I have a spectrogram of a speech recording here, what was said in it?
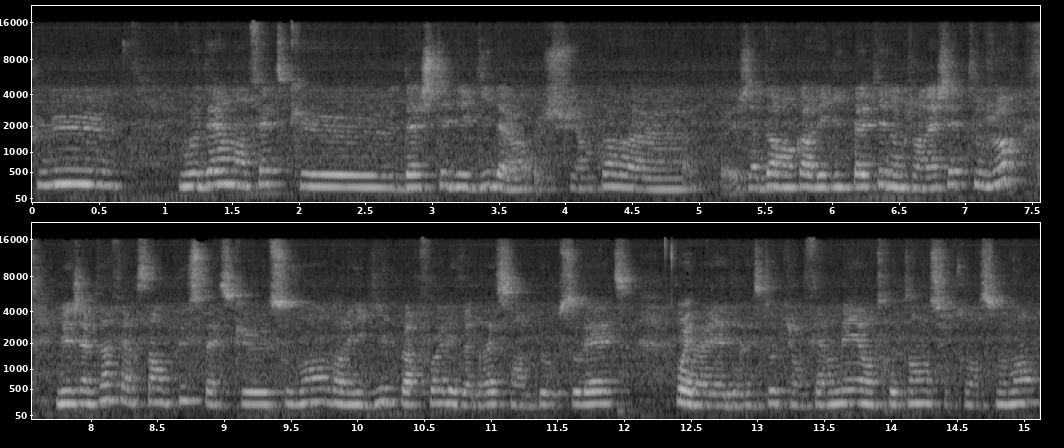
plus moderne en fait que d'acheter des guides. Alors je suis encore, euh, j'adore encore les guides papier donc j'en achète toujours, mais j'aime bien faire ça en plus parce que souvent dans les guides parfois les adresses sont un peu obsolètes. Euh, il y a des restos qui ont fermé entre temps, surtout en ce moment.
